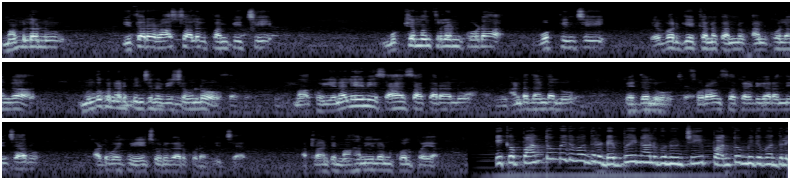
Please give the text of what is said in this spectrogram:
మమ్మలను ఇతర రాష్ట్రాలకు పంపించి ముఖ్యమంత్రులను కూడా ఒప్పించి ఎవరికి అను అనుకూలంగా ముందుకు నడిపించిన విషయంలో మాకు ఎనలేని సహాయ సహకారాలు అండదండలు పెద్దలు సురాం సఖరెడ్డి గారు అందించారు అటువైపు ఏచూరు గారు కూడా అందించారు. అట్లాంటి మహనీయులను కోల్పోయాం. ఇక పంతొమ్మిది వందల డెబ్బై నాలుగు నుంచి పంతొమ్మిది వందల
